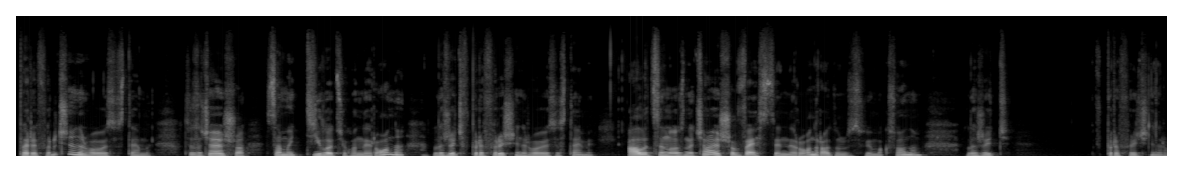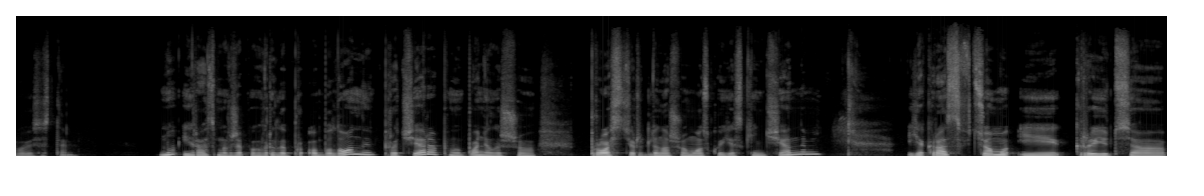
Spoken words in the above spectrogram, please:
периферичної нервової системи, це означає, що саме тіло цього нейрона лежить в периферичній нервовій системі. Але це не означає, що весь цей нейрон разом зі своїм аксоном лежить в периферичній нервовій системі. Ну і раз ми вже поговорили про оболони, про череп, ми поняли, що простір для нашого мозку є скінченним. Якраз в цьому і криються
